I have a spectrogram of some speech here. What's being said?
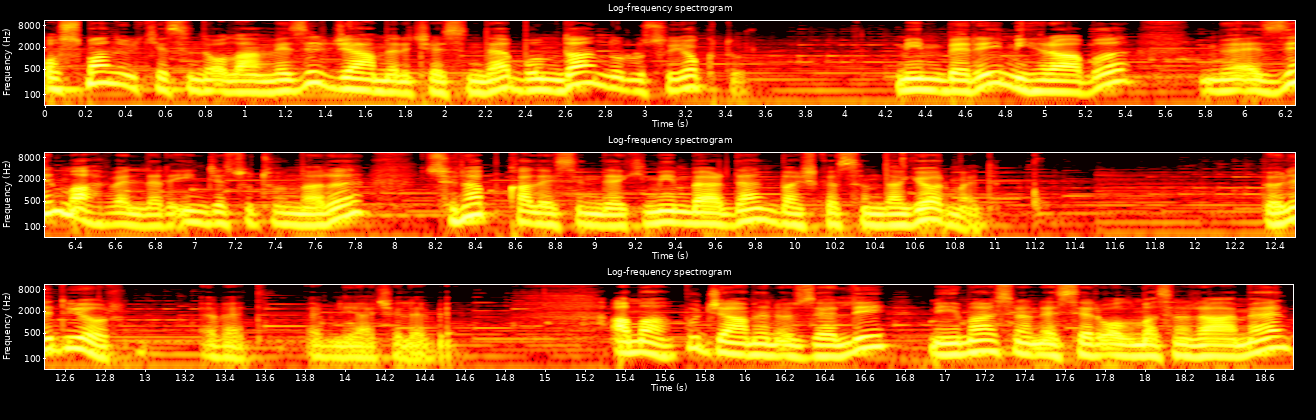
Osmanlı ülkesinde olan vezir camiler içerisinde bundan nurlusu yoktur. Minberi, mihrabı, müezzin mahvelleri, ince sütunları Sünap Kalesi'ndeki minberden başkasında görmedim. Böyle diyor, evet Evliya Çelebi. Ama bu caminin özelliği Mimar Sinan eseri olmasına rağmen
